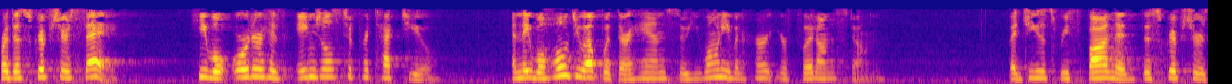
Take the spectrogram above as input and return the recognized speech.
For the scriptures say, He will order His angels to protect you, and they will hold you up with their hands so you won't even hurt your foot on a stone. But Jesus responded, The scriptures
